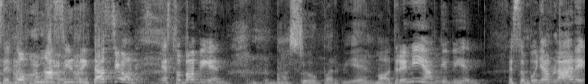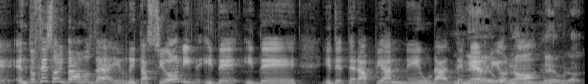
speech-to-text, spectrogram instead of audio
Se cojo unas irritaciones. Eso va bien. Va súper bien. Madre mía, qué bien. Eso voy a hablar. eh. Entonces hoy vamos de irritación y de, y de, y de, y de terapia neural, de nervio, ¿no? Neural.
